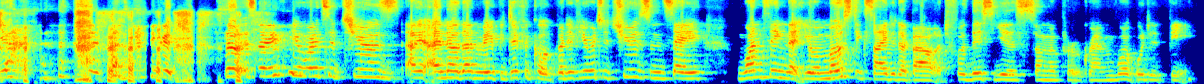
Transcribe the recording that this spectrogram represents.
Yeah, that's very good. So, so if you were to choose, I, I know that may be difficult, but if you were to choose and say one thing that you're most excited about for this year's summer program, what would it be?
